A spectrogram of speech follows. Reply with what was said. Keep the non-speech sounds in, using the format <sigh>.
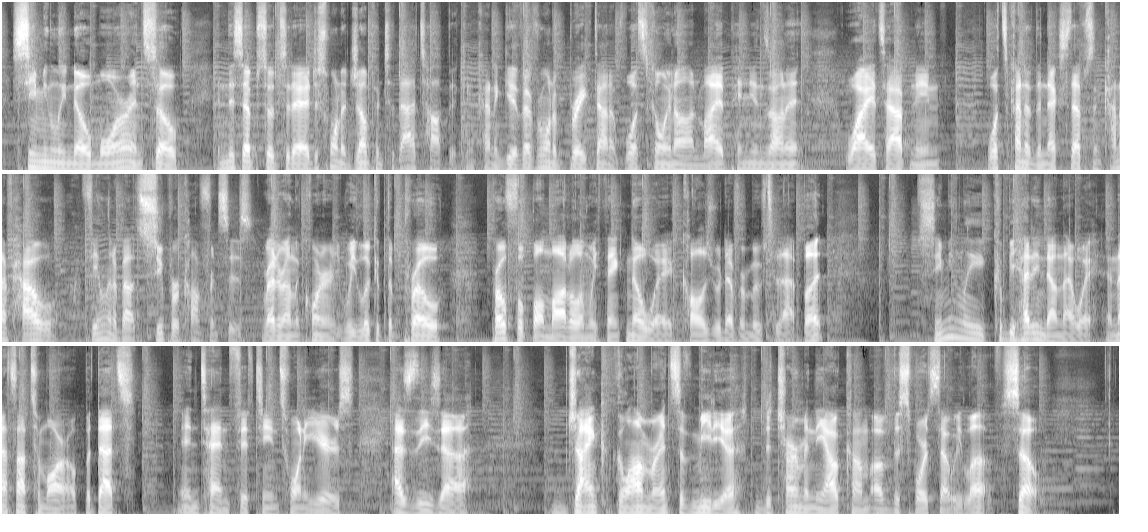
seemingly no more. And so in this episode today, I just want to jump into that topic and kind of give everyone a breakdown of what's going on, my opinions on it, why it's happening, what's kind of the next steps, and kind of how I'm feeling about super conferences right around the corner. We look at the pro pro football model and we think, no way, college would ever move to that. But seemingly could be heading down that way. And that's not tomorrow, but that's in 10, 15, 20 years as these uh, giant conglomerates of media determine the outcome of the sports that we love. So,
